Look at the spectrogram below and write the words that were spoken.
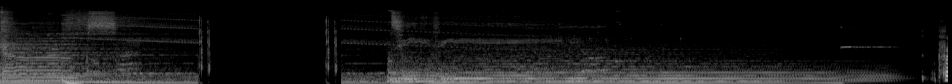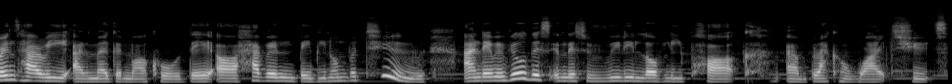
chunks. TV. Prince Harry and Meghan Markle, they are having baby number two, and they revealed this in this really lovely park, um, black and white shoot,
